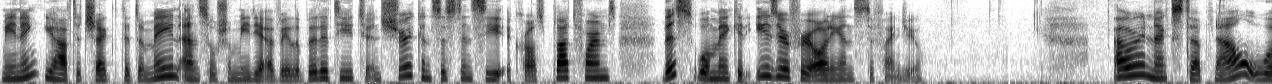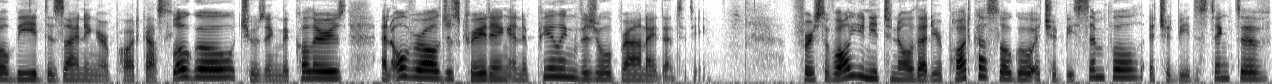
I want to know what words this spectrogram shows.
meaning you have to check the domain and social media availability to ensure consistency across platforms. This will make it easier for your audience to find you. Our next step now will be designing our podcast logo, choosing the colors, and overall just creating an appealing visual brand identity. First of all, you need to know that your podcast logo, it should be simple, it should be distinctive,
